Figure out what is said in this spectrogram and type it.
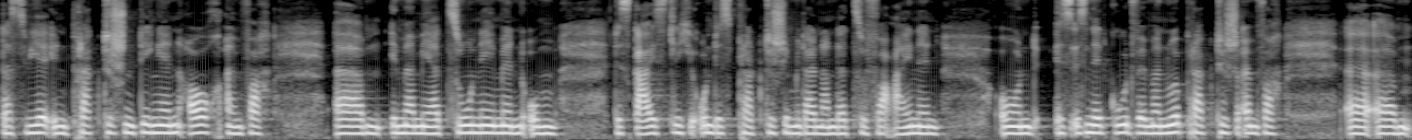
dass wir in praktischen Dingen auch einfach ähm, immer mehr zunehmen, um das Geistliche und das Praktische miteinander zu vereinen. Und es ist nicht gut, wenn man nur praktisch einfach äh, ähm,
